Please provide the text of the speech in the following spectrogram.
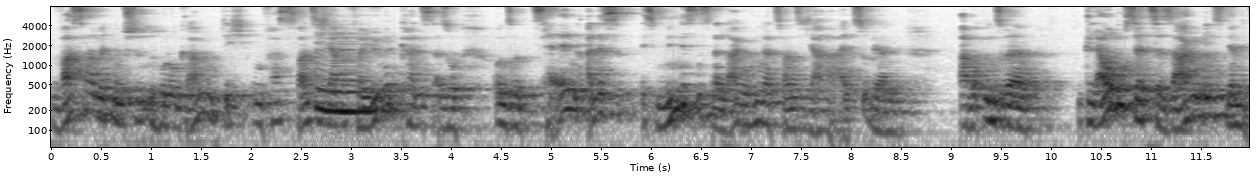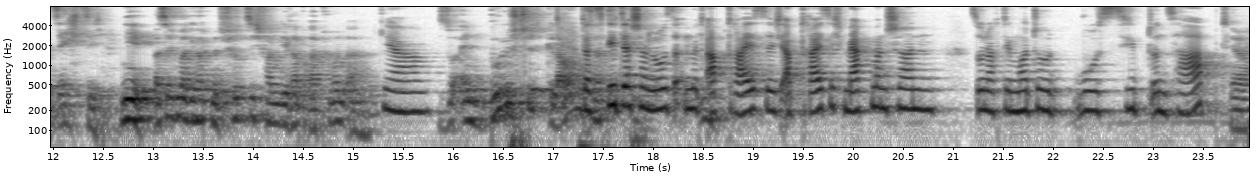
Wasser mit einem bestimmten Hologramm dich um fast 20 mhm. Jahre verjüngen kannst. Also unsere Zellen, alles ist mindestens in der Lage, 120 Jahre alt zu werden. Aber unsere Glaubenssätze sagen uns, ja mit 60, nee, was habe ich mal gehört, mit 40 fangen die Reparaturen an. Ja. So ein Bullshit-Glaubenssatz. Das geht ja schon los mit ab 30. Ab 30 merkt man schon, so nach dem Motto, wo es siebt und zabt. Ja.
